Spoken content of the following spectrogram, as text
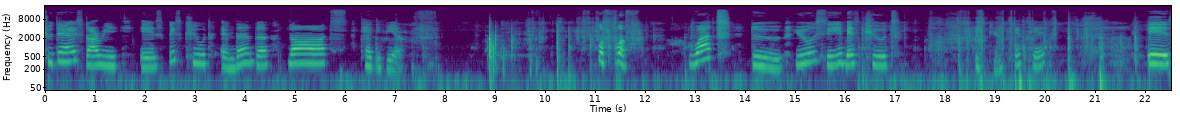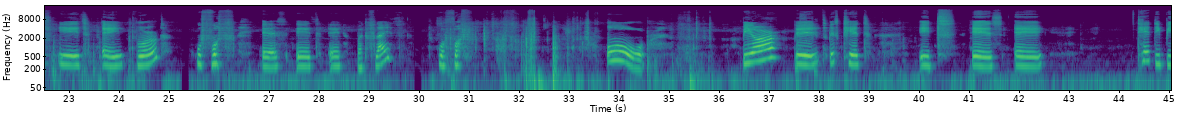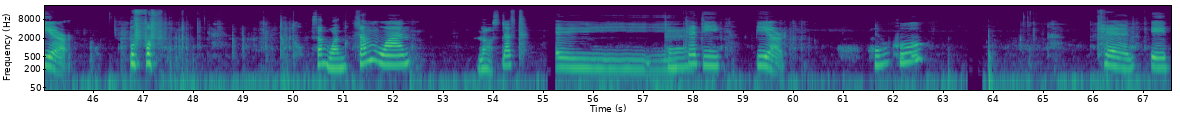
Today's story is Biscuit and then the Lost Teddy Bear. Woof woof. What do you see, Biscuit? Biscuit. Biscuit. Is it a bird? Woof woof. Is it a butterfly? Woof woof. Oh, bear is Biscuit. biscuit. It is a teddy bear. Woof woof. Someone Someone lost lost a Te- teddy bear. Who Who can it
